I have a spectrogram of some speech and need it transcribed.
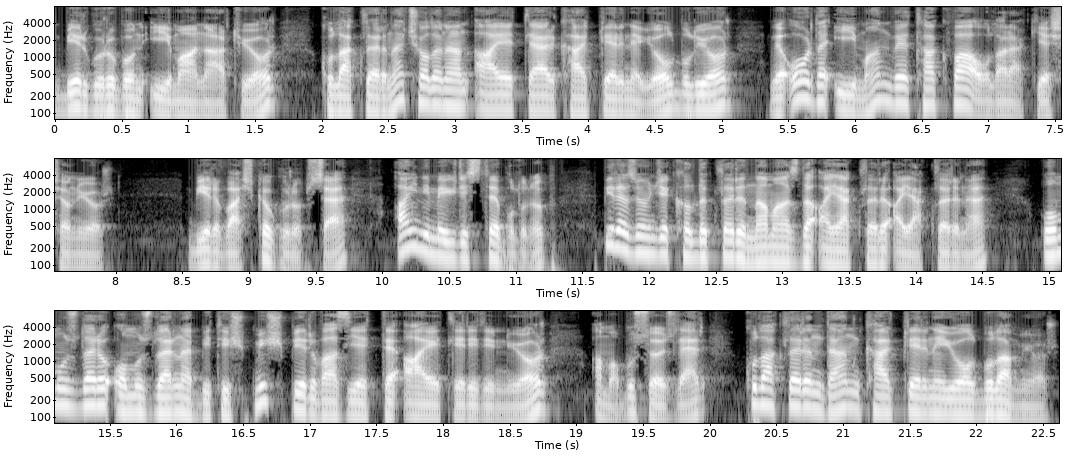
Bir grubun imanı artıyor, kulaklarına çalınan ayetler kalplerine yol buluyor ve orada iman ve takva olarak yaşanıyor. Bir başka grupsa aynı mecliste bulunup biraz önce kıldıkları namazda ayakları ayaklarına, omuzları omuzlarına bitişmiş bir vaziyette ayetleri dinliyor ama bu sözler kulaklarından kalplerine yol bulamıyor.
